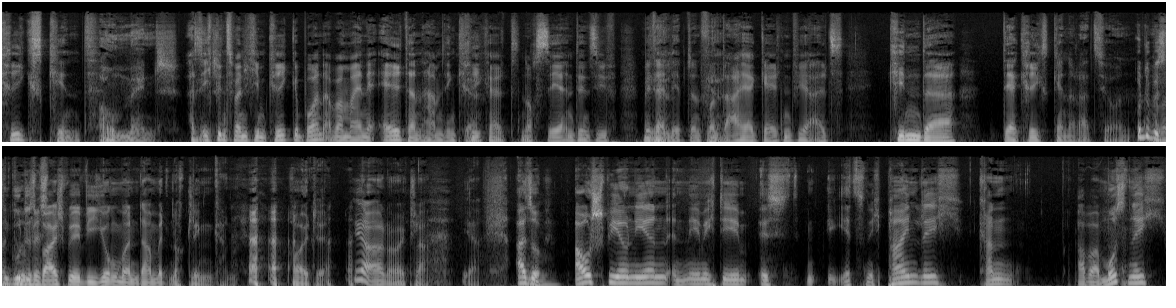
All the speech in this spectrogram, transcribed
Kriegskind. Oh Mensch. Also ich bin zwar nicht im Krieg geboren, aber meine Eltern haben den Krieg ja. halt noch sehr intensiv miterlebt und von ja. daher gelten wir als Kinder der Kriegsgeneration. Und du bist Aber ein gutes bist Beispiel, wie jung man damit noch klingen kann. Heute. Ja, na klar. Ja. Also, mhm. ausspionieren, nehme ich dem, ist jetzt nicht peinlich, kann, aber muss nicht.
